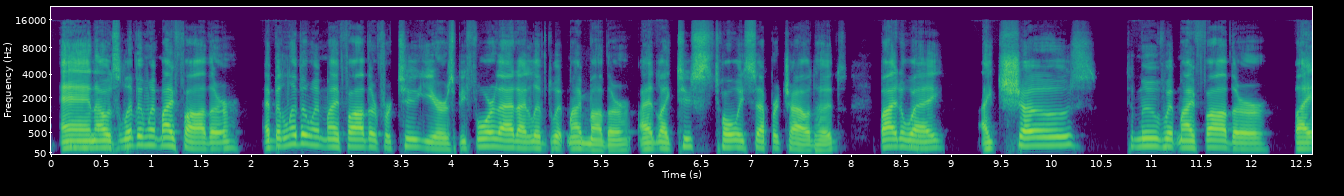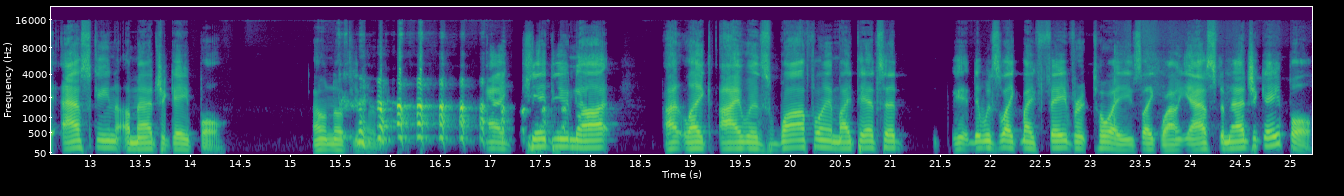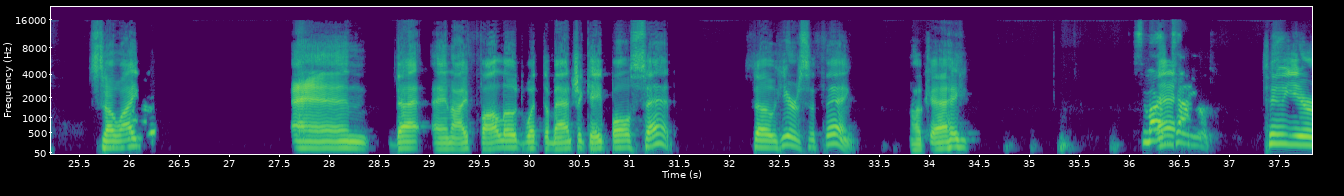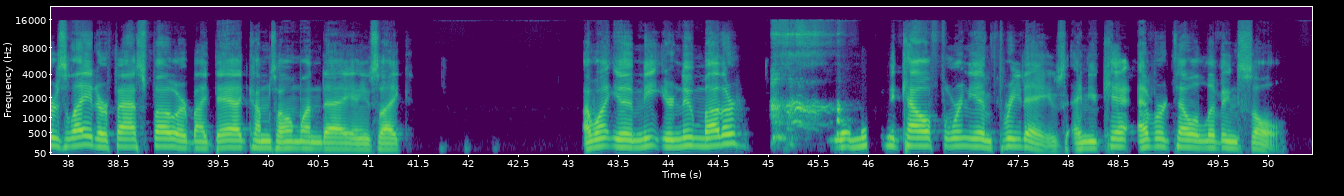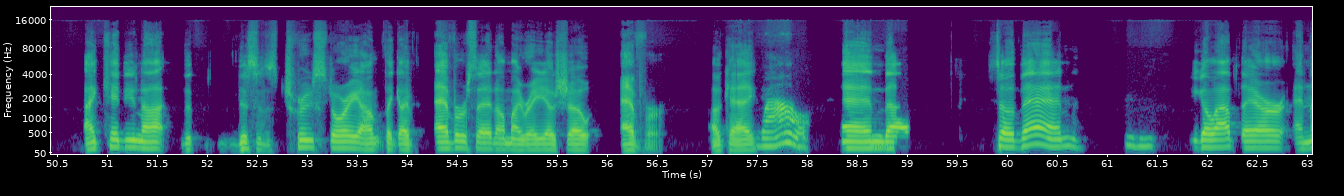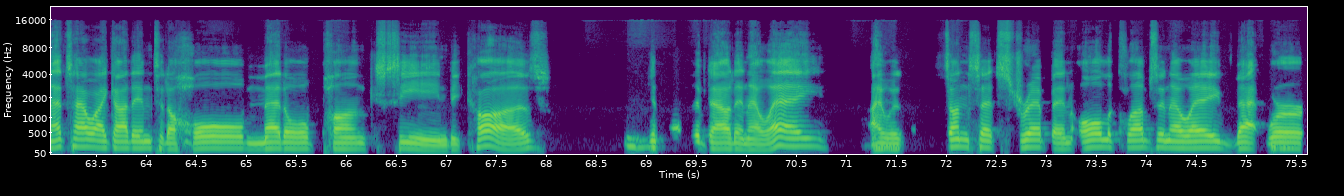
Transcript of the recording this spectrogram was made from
and I was living with my father. I've been living with my father for two years. Before that, I lived with my mother. I had like two totally separate childhoods. By the way, I chose to move with my father by asking a magic eight ball. I don't know if you know that. I kid you not. I like I was waffling. My dad said it, it was like my favorite toy. He's like, "Why don't you ask the magic eight ball?" So I and that and I followed what the magic eight ball said. So here's the thing, okay. Smart Eh. child. Two years later, fast forward, my dad comes home one day and he's like, "I want you to meet your new mother." We're moving to California in three days, and you can't ever tell a living soul. I kid you not. th- This is true story. I don't think I've ever said on my radio show ever. Okay, Wow. and uh, so then Mhm. You go out there, and that's how I got into the whole metal punk scene because Mhm. you know, I lived out in LA. I Mhm. was Sunset Strip and all the clubs in LA that were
